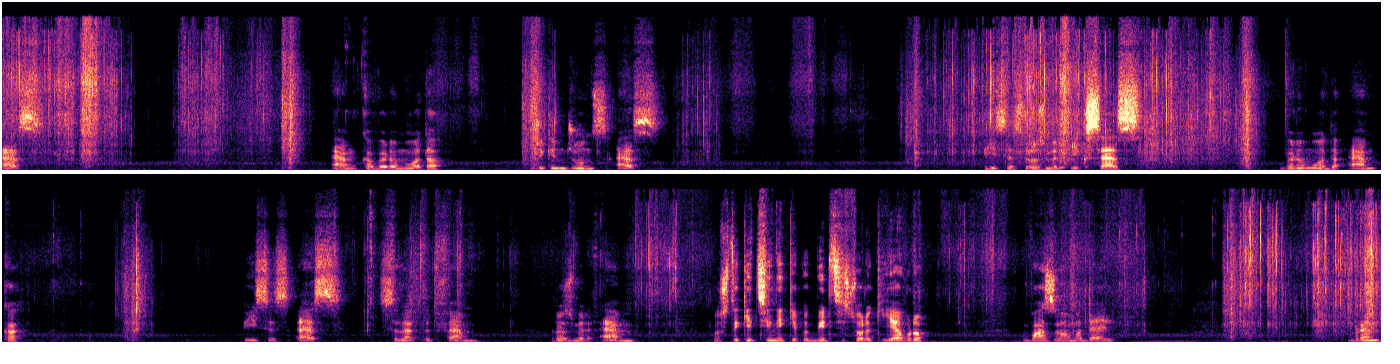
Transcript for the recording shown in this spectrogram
S. M Veremoda. Jikin Jones S. Pieces розмір XS. Veremoda M. Pieces S. Selected Fem. Розмір M. Ось такі цінники по бірці 40 євро. Базова модель. Бренд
